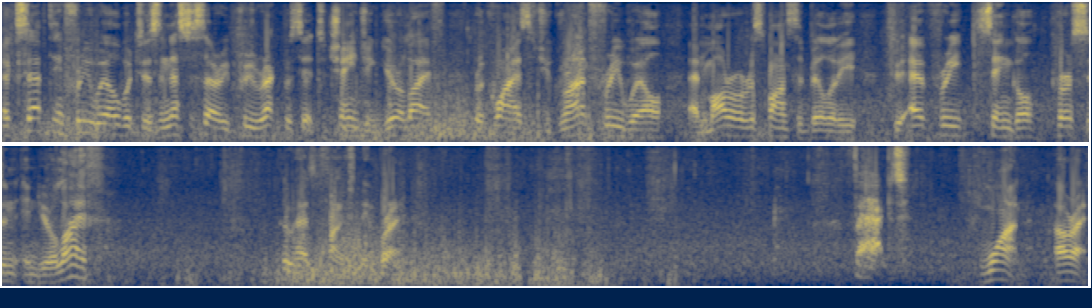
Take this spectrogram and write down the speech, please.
Accepting free will, which is a necessary prerequisite to changing your life, requires that you grant free will and moral responsibility to every single person in your life who has a functioning brain. Fact one. All right.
